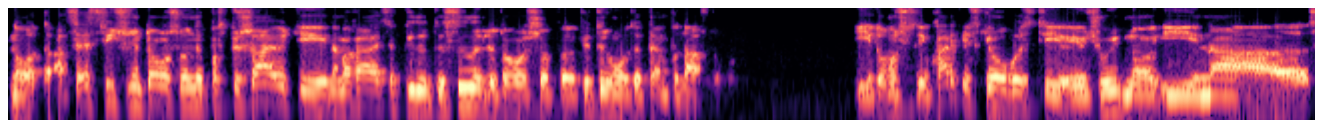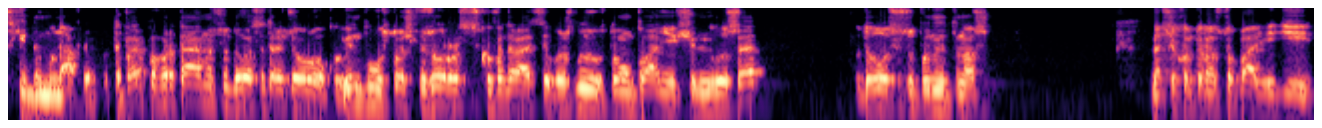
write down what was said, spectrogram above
Ну, от. А це свідчення того, що вони поспішають і намагаються вкидати сили для того, щоб підтримувати темпи наступу. І в тому числі в Харківській області, і, очевидно, і на е, східному напрямку. Тепер повертаємося до 23-го року. Він був з точки зору Російської Федерації важливий в тому плані, що не лише вдалося зупинити наш, наші контрнаступальні дії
